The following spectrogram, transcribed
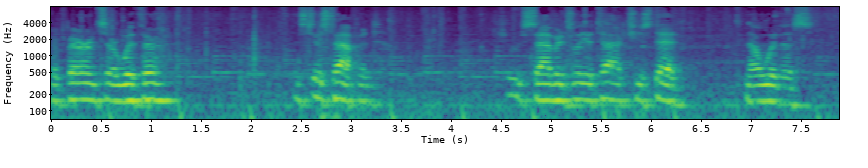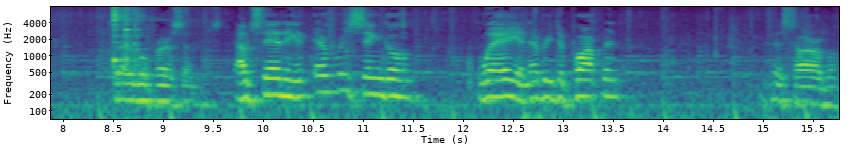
Her parents are with her. This just happened. She was savagely attacked. She's dead. She's now with us. Incredible person. Outstanding in every single way, in every department. Just horrible.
